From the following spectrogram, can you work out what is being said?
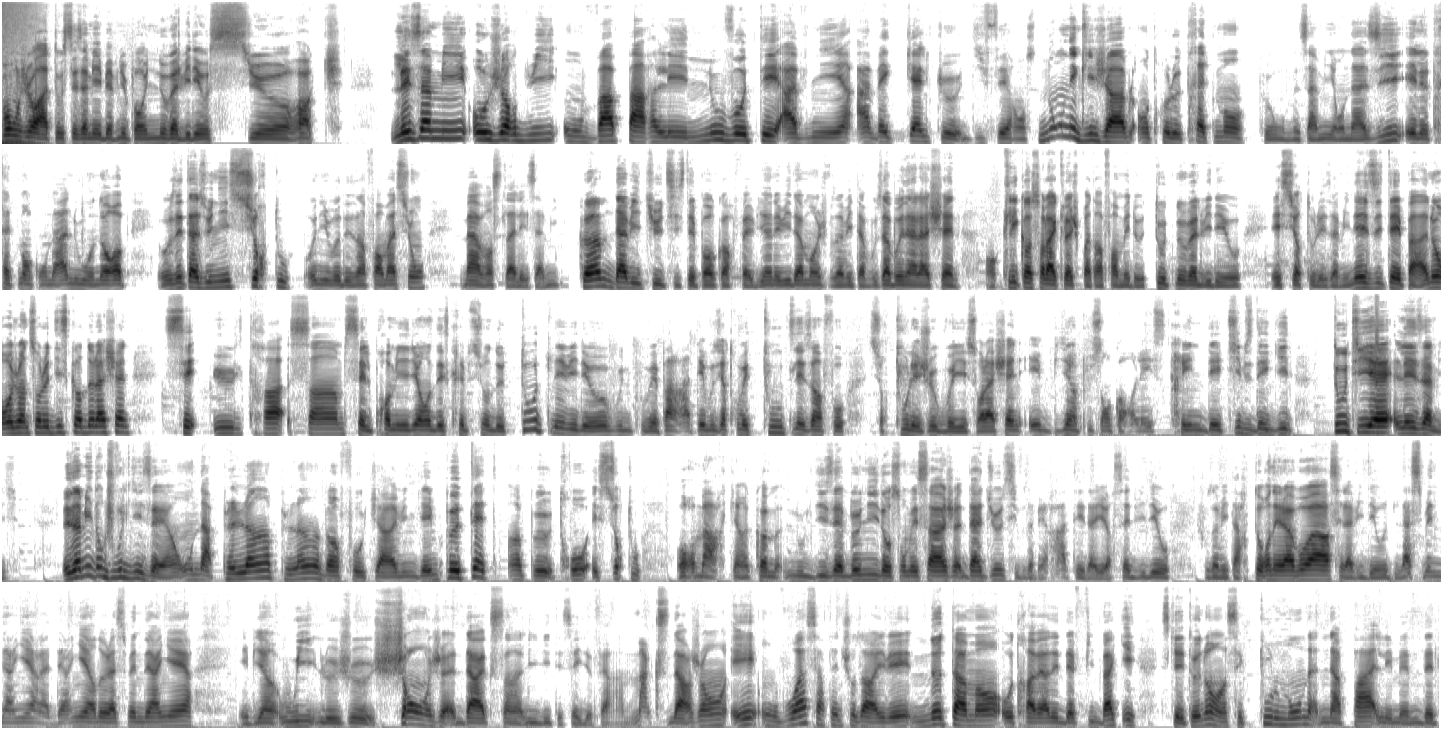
Bonjour à tous les amis et bienvenue pour une nouvelle vidéo sur Rock. Les amis, aujourd'hui on va parler nouveautés à venir avec quelques différences non négligeables entre le traitement qu'on a mis en Asie et le traitement qu'on a nous en Europe et aux États-Unis, surtout au niveau des informations. Mais avant cela les amis, comme d'habitude, si ce n'est pas encore fait, bien évidemment, je vous invite à vous abonner à la chaîne en cliquant sur la cloche pour être informé de toutes nouvelles vidéos. Et surtout les amis, n'hésitez pas à nous rejoindre sur le Discord de la chaîne. C'est ultra simple, c'est le premier lien en description de toutes les vidéos. Vous ne pouvez pas rater, vous y retrouvez toutes les infos sur tous les jeux que vous voyez sur la chaîne. Et bien plus encore, les screens, des tips, des guides, tout y est les amis. Les amis, donc je vous le disais, hein, on a plein plein d'infos qui arrivent. In-game, peut-être un peu trop, et surtout, on remarque, hein, comme nous le disait Bunny dans son message d'adieu, si vous avez raté d'ailleurs cette vidéo, je vous invite à retourner la voir, c'est la vidéo de la semaine dernière, la dernière de la semaine dernière, eh bien oui, le jeu change d'axe. Hein. Lilith essaye de faire un max d'argent et on voit certaines choses arriver, notamment au travers des dev feedback. Et ce qui est étonnant, hein, c'est que tout le monde n'a pas les mêmes dev,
